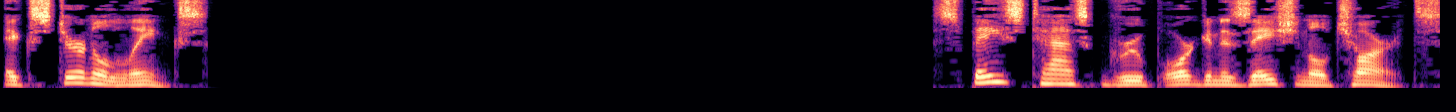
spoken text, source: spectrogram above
External links Space Task Group organizational charts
